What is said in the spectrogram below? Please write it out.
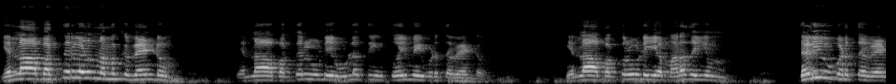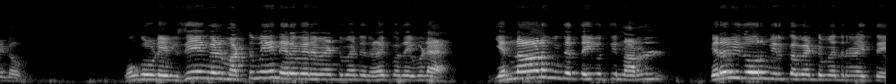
எல்லா பக்தர்களும் நமக்கு வேண்டும். எல்லா பக்தர்களுடைய உள்ளத்தையும் தூய்மைப்படுத்த வேண்டும். எல்லா பக்தருடைய மனதையும் தெளிவுபடுத்த வேண்டும். உங்களுடைய விஷயங்கள் மட்டுமே நிறைவேற வேண்டும் என்று நினைப்பதை விட என்னாலும் இந்த தெய்வத்தின் அருள் பிறவிதோறும் இருக்க வேண்டும் என்று நினைத்து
